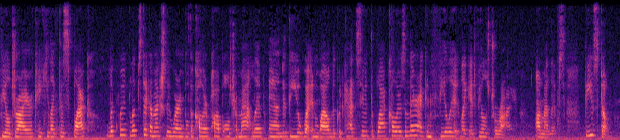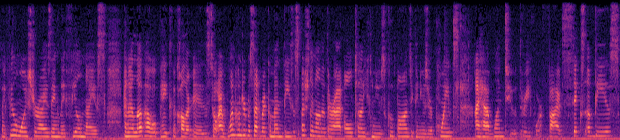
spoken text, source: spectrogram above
feel dry or cakey like this black liquid lipstick. I'm actually wearing both the ColourPop Ultra Matte Lip and the Wet n Wild Liquid Catsuit, the black colors in there. I can feel it like it feels dry on my lips. These don't. They feel moisturizing, they feel nice, and I love how opaque the color is. So I 100% recommend these, especially now that they're at Ulta. You can use coupons, you can use your points. I have one, two, three, four, five, six of these.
